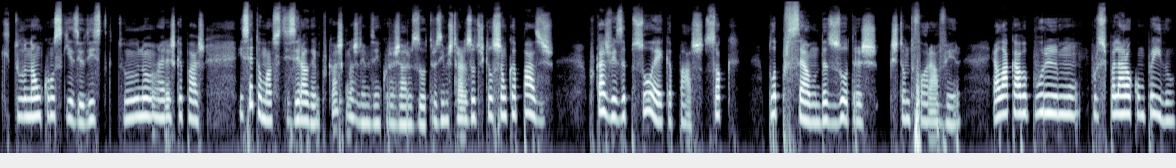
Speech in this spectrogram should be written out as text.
que tu não conseguias, eu disse-te que tu não eras capaz. Isso é tão mau se dizer a alguém, porque eu acho que nós devemos encorajar os outros e mostrar aos outros que eles são capazes. Porque às vezes a pessoa é capaz, só que pela pressão das outras que estão de fora a ver, ela acaba por, hum, por se espalhar ao comprido.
